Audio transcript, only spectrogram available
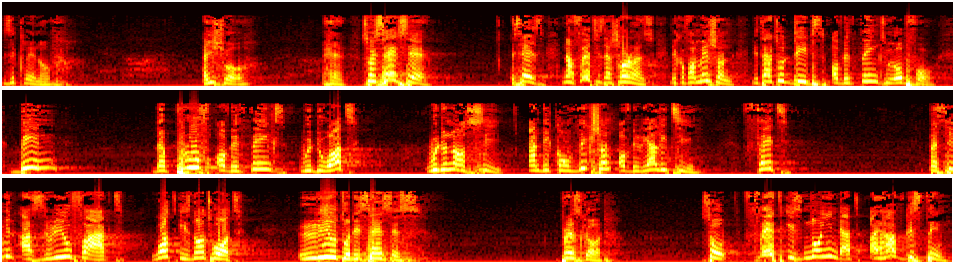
Is it clear enough? Are you sure? So it says here, it says, now faith is assurance, the confirmation, the title deeds of the things we hope for, being the proof of the things we do what? We do not see. And the conviction of the reality. Faith perceiving as real fact what is not what? Real to the senses. Praise God. So faith is knowing that I have this thing.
